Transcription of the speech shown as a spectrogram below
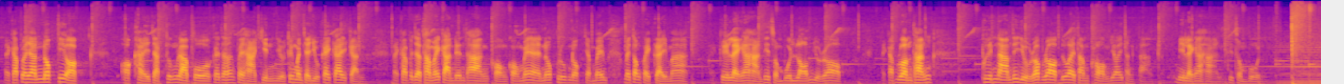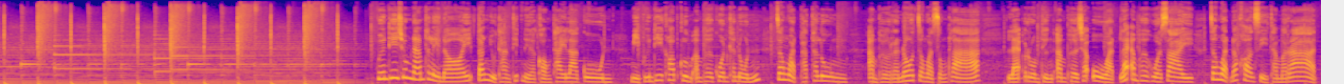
นะครับเพราะฉะนั้นนกที่ออกออกไข่จากทุ่งราโพก็จะต้องไปหากินอยู่ ซึ่งมันจะอยู่ใกล้ ๆ กันนะครับจะทำให้การเดินทางของของแม่นกลูกนกจะไม่ไม่ต้องไปไกลมาก คือแหล่งอาหารที่สมบูรณ์ล้อมอยู่รอบ นะครับรวมทั้งพื้นน้ำที่อยู่รอบๆ ด้วยทำคลองย่อยต่างๆ มีแหล่งอาหารที่สมบูรณ์ พื้นที่ชุ่มน้ำทะเลน้อย ตั้งอยู่ทางทิศเหนือของไทยลากูลมีพื้นที่ครอบคลุมอำเภอควนขนุน จังหวัดพัทลุงอำเภอระโนดจังหวัดสงขลาและรวมถึงอำเภอชะอวด และอำเภอหัวไซจังหวัดนครศรีธรรมราช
